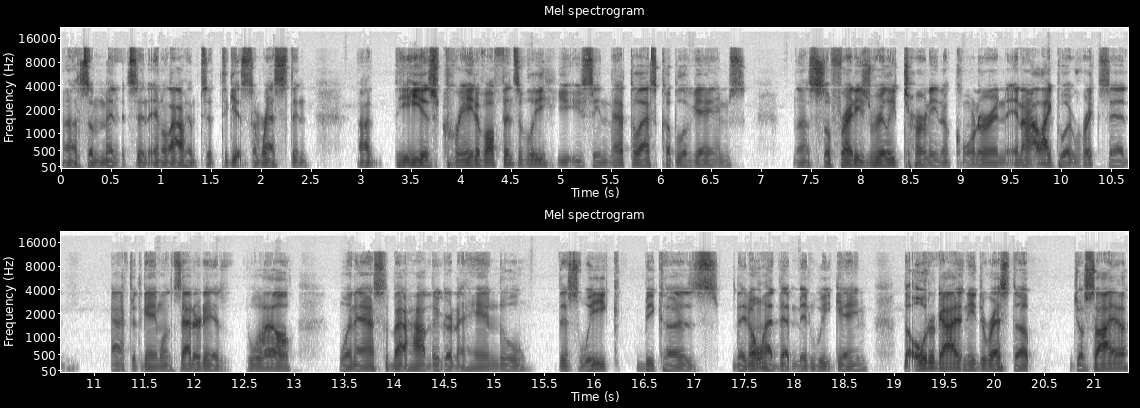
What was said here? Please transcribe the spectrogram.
uh, some minutes and, and allow him to, to get some rest. And uh, he, is creative offensively. You, you've seen that the last couple of games. Uh, so Freddie's really turning a corner, and and I liked what Rick said after the game on Saturday as well when asked about how they're going to handle this week because they don't have that midweek game. The older guys need to rest up. Josiah,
